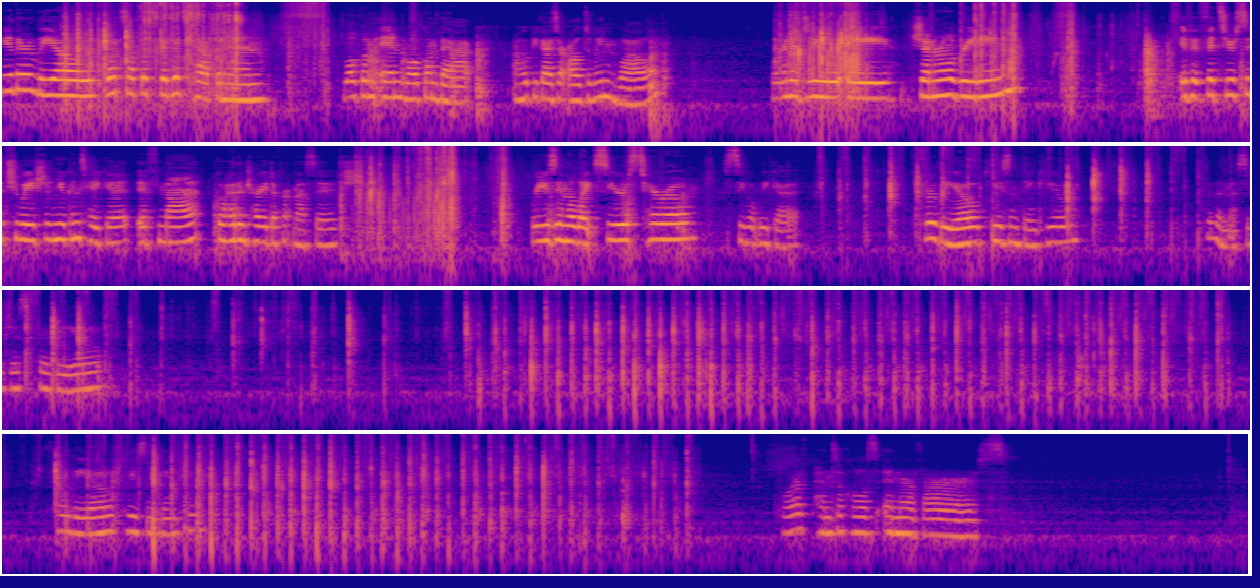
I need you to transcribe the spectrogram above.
Hey there, Leo. What's up? What's good? What's happening? Welcome in. Welcome back. I hope you guys are all doing well. We're going to do a general reading. If it fits your situation, you can take it. If not, go ahead and try a different message. We're using the Light Seers Tarot. See what we get. For Leo, please and thank you. For the messages for Leo. Leo, please and thank you. Four of Pentacles in reverse.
